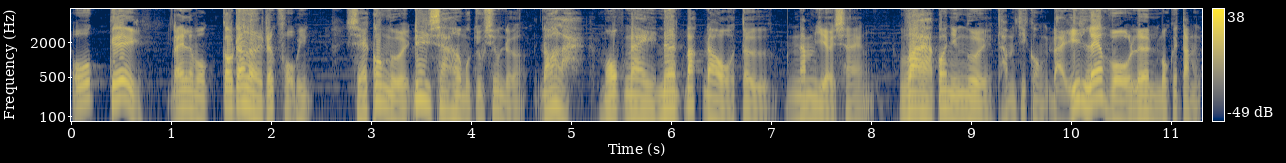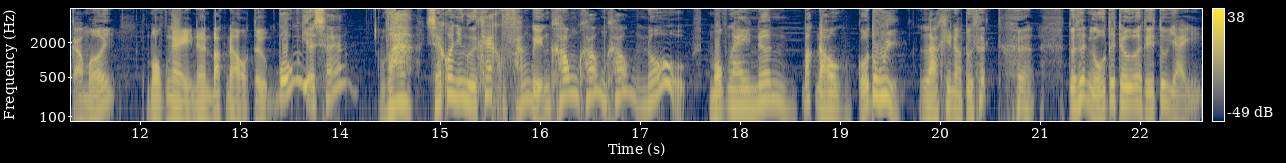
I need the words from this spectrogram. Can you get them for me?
Ok, đây là một câu trả lời rất phổ biến. Sẽ có người đi xa hơn một chút xíu nữa. Đó là một ngày nên bắt đầu từ 5 giờ sáng. Và có những người thậm chí còn đẩy level lên một cái tầm cao mới. Một ngày nên bắt đầu từ 4 giờ sáng và sẽ có những người khác phản biện, không không không, no. Một ngày nên bắt đầu của tôi là khi nào tôi thích. Tôi thích ngủ tới trưa thì tôi dậy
